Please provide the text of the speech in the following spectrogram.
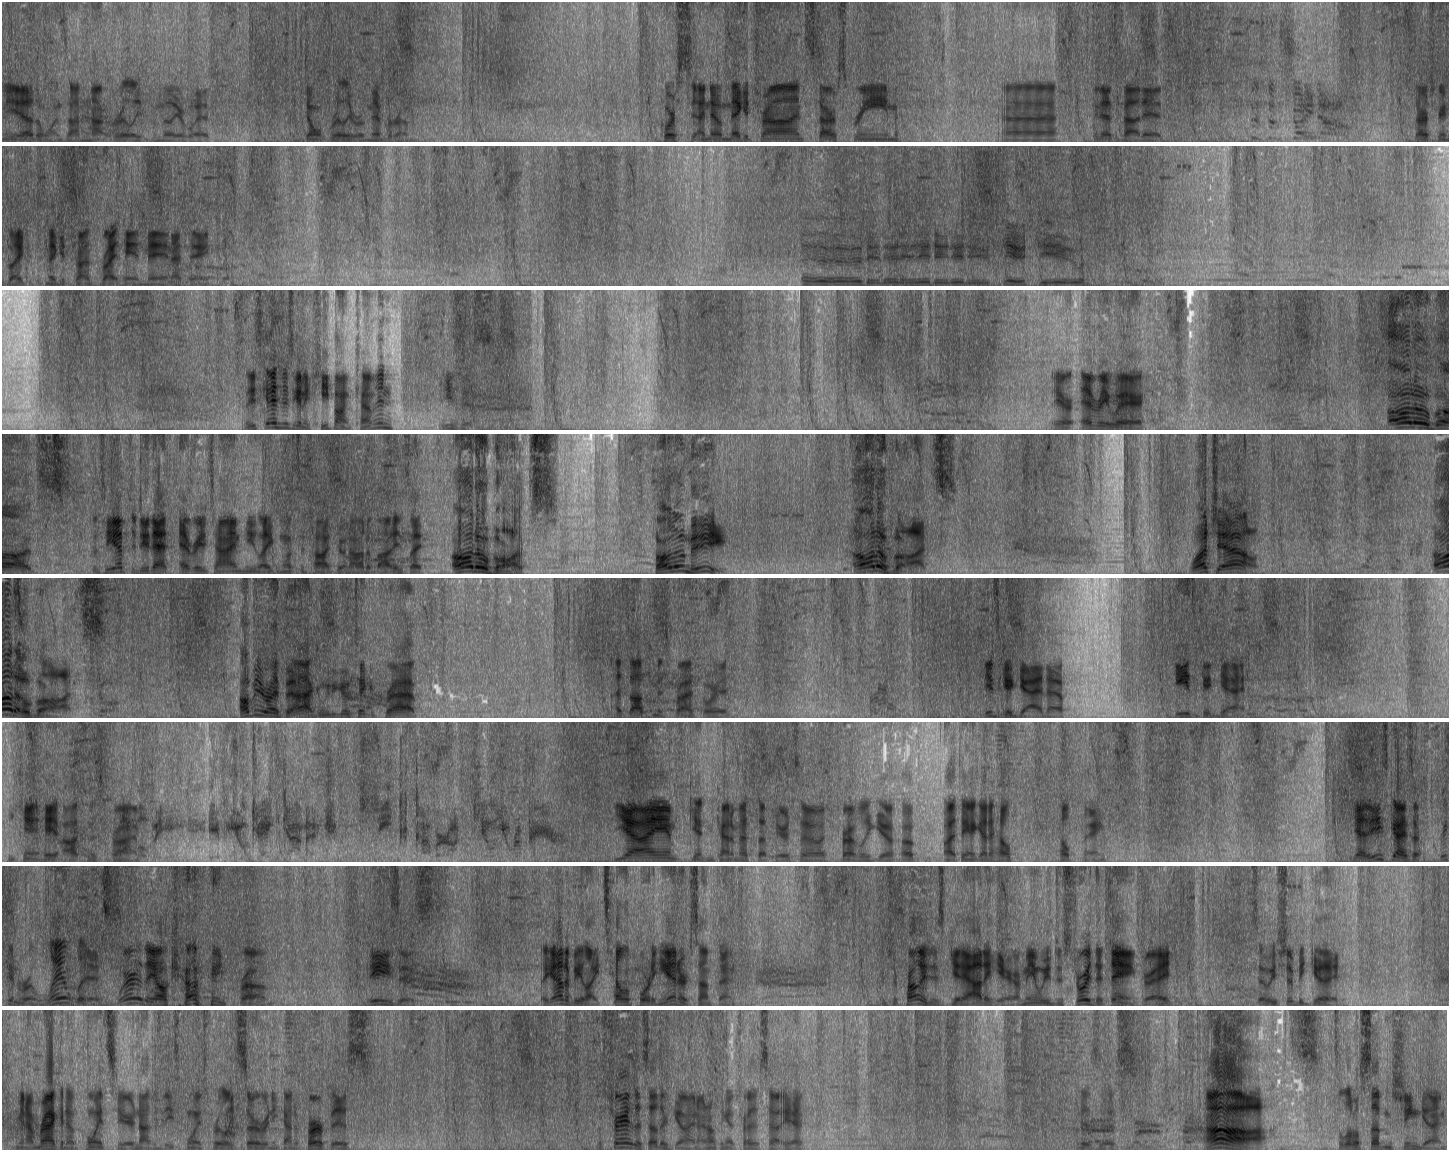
Any other ones I'm not really familiar with. I don't really remember them. Of course, I know Megatron, Starscream. Uh, I think that's about it. Starscream's like Megatron's right hand man, I think. Do, do, do, these guys just gonna keep on coming? Jesus. They are everywhere. Autobots! Does he have to do that every time he like wants to talk to an Autobot? He's like, Autobots! Follow me! Autobots! Watch out! Autobots! I'll be right back. I'm gonna go take a crap. That's Optimus Prime for you. He's a good guy, though. He's a good guy. You can't hate Optimus Prime. If you take damage, seek cover until you repair. Yeah, I am getting kind of messed up here, so I should probably go. Oh, I think I got a health health thing. Yeah, these guys are freaking relentless. Where are they all coming from? Jesus. They gotta be like teleporting in or something. We should probably just get out of here. I mean, we've destroyed the things, right? So we should be good. I mean, I'm racking up points here. Not that these points really serve any kind of purpose. Let's try this other gun. I don't think I've tried this out yet. What is this? Ah! It's, it's a little submachine gun.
